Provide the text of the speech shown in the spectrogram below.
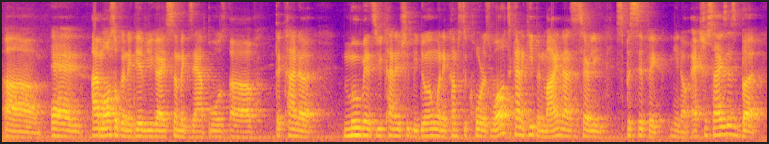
Um, and I'm also going to give you guys some examples of the kind of movements you kind of should be doing when it comes to core as well to kind of keep in mind, not necessarily specific, you know, exercises, but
